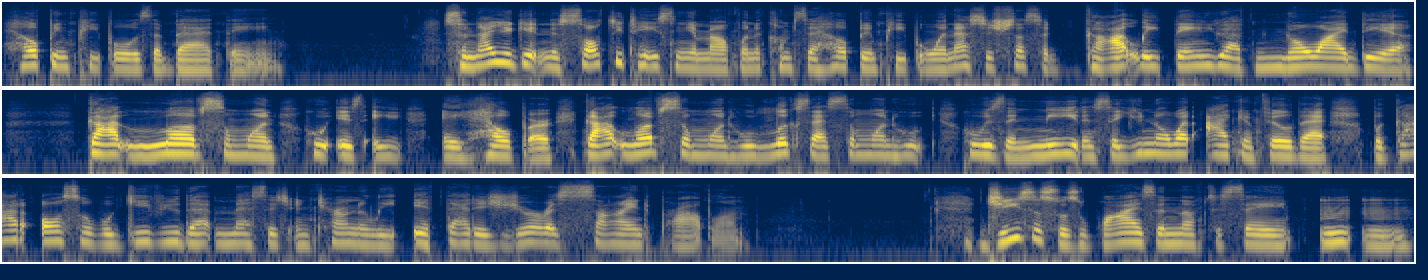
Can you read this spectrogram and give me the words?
helping people is a bad thing. So now you're getting a salty taste in your mouth when it comes to helping people. When that's just such a godly thing, you have no idea God loves someone who is a, a helper. God loves someone who looks at someone who, who is in need and say, you know what, I can feel that. But God also will give you that message internally if that is your assigned problem. Jesus was wise enough to say, mm-mm,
